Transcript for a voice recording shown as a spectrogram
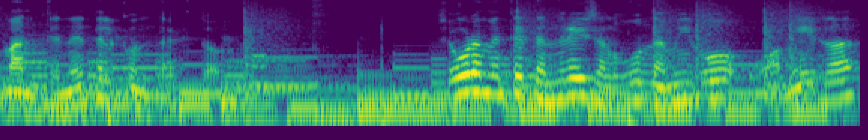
Mantened el contacto. Seguramente tendréis algún amigo o amiga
